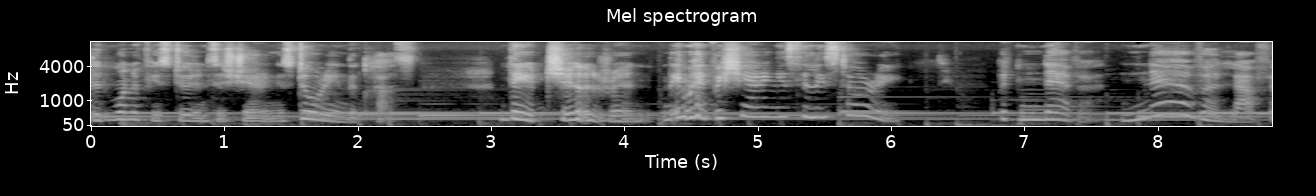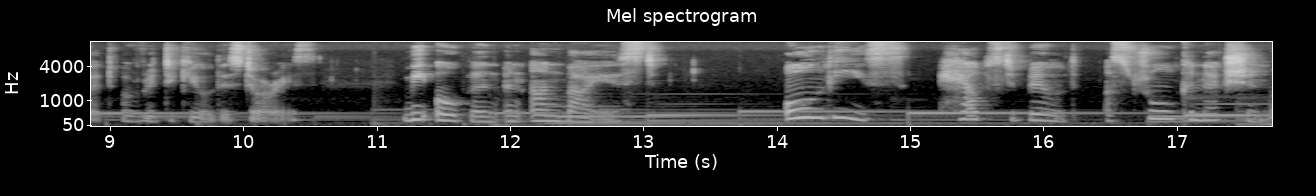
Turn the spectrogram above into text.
that one of your students is sharing a story in the class. They're children, they might be sharing a silly story. But never, never laugh at or ridicule the stories. Be open and unbiased. All these helps to build a strong connection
